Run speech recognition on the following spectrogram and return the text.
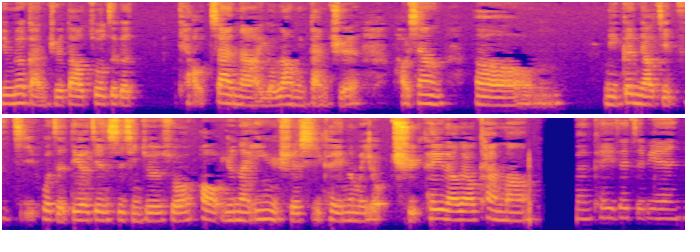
有没有感觉到做这个挑战啊，有让你感觉好像，嗯，你更了解自己？或者第二件事情就是说，哦，原来英语学习可以那么有趣，可以聊聊看吗？你们可以在这边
